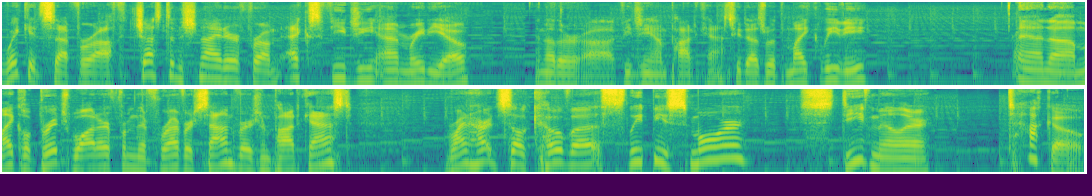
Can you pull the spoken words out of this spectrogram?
Wicked Sephiroth, Justin Schneider from XVGM Radio, another uh, VGM podcast he does with Mike Levy, and uh, Michael Bridgewater from the Forever Sound Version podcast, Reinhard Selkova, Sleepy S'more, Steve Miller, Taco,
